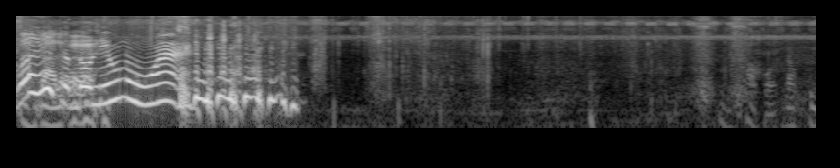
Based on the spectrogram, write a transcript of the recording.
เว้ยแล้วเกือบโดนนิ้วหนูอะเข้าก่อนเราคุย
